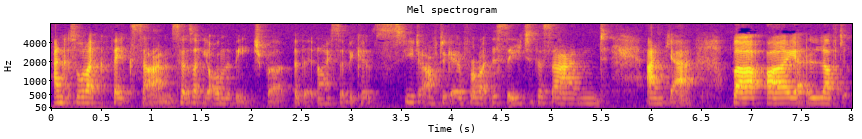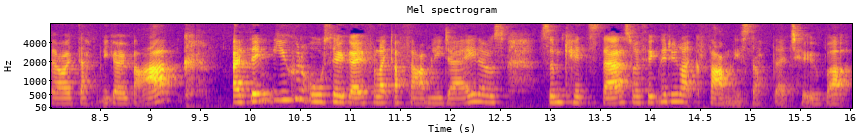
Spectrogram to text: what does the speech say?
and it's all like fake sand so it's like you're on the beach but a bit nicer because you don't have to go from like the sea to the sand and yeah. But I loved it there I'd definitely go back I think you can also go for like a family day. There was some kids there, so I think they do like family stuff there too, but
